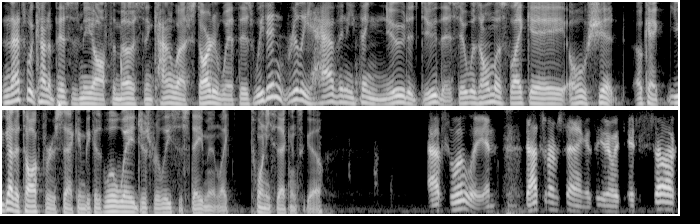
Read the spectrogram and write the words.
And that's what kind of pisses me off the most, and kind of what I started with is we didn't really have anything new to do this. It was almost like a oh shit. Okay, you got to talk for a second because Will Wade just released a statement like 20 seconds ago. Absolutely, and that's what I'm saying. Is you know, it, it sucks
